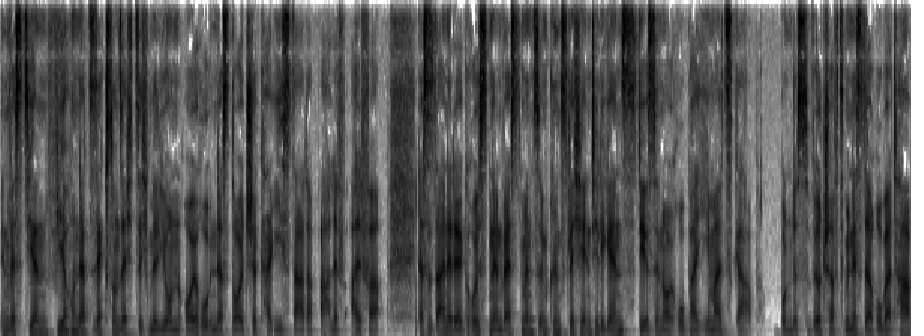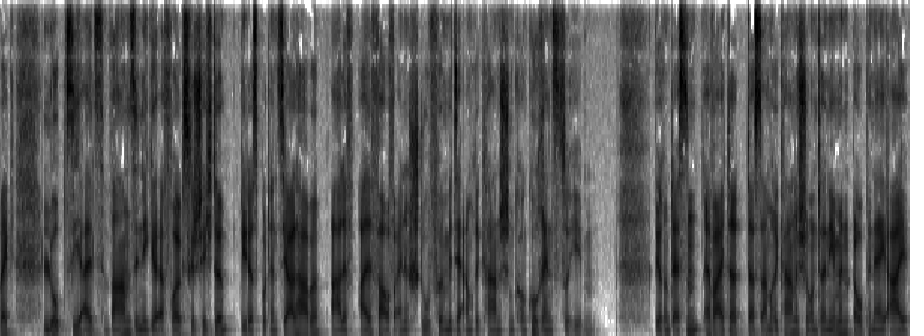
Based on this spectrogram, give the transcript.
investieren 466 Millionen Euro in das deutsche KI-Startup Aleph Alpha. Das ist eine der größten Investments in künstliche Intelligenz, die es in Europa jemals gab. Bundeswirtschaftsminister Robert Habeck lobt sie als wahnsinnige Erfolgsgeschichte, die das Potenzial habe, Aleph Alpha auf eine Stufe mit der amerikanischen Konkurrenz zu heben. Währenddessen erweitert das amerikanische Unternehmen OpenAI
